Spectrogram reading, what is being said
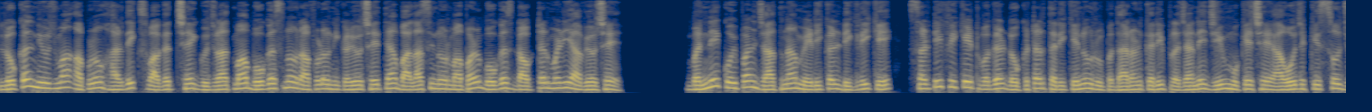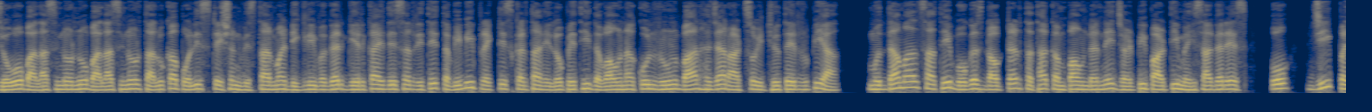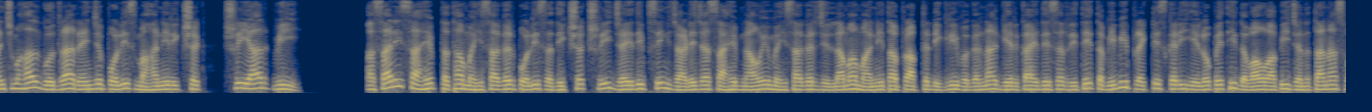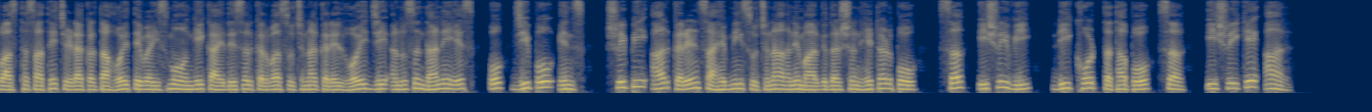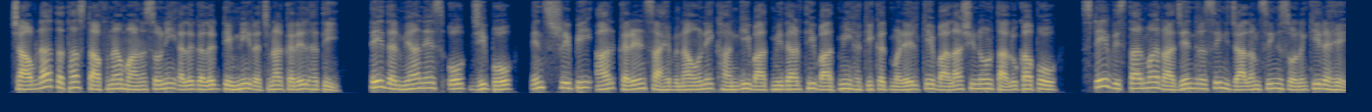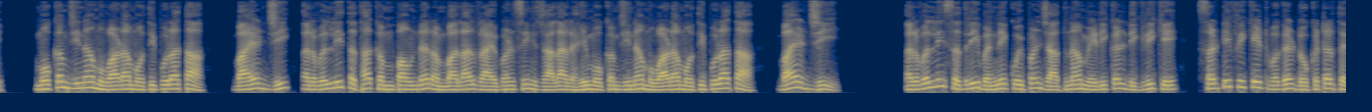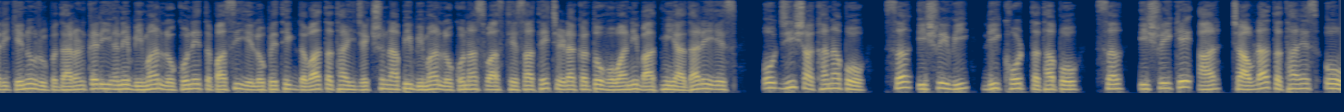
Local ન્યૂઝમાં આપણું હાર્દિક સ્વાગત છે. ગુજરાતમાં બોગસનો રાફડો નીકળ્યો છે. ત્યાં બાલાસિનોરમાં પણ બોગસ ડોક્ટર મળી આવ્યો છે. બંને કોઈપણ જાતના મેડિકલ ડિગ્રી કે સર્ટિફિકેટ વગર ડોક્ટર તરીકેનું રૂપધારણ કરી પ્રજાને જીવ મૂકે છે. આવો જ કિસ્સો જોવો. બાલાસિનોરનો બાલાસિનોર તાલુકા પોલીસ સ્ટેશન વિસ્તારમાં ડિગ્રી વગર ગેરકાયદેસર રીતે તબીબી પ્રેક્ટિસ કરતા એલોપેથી દવાઓના કુલ ઋણ બાર હજાર આઠસો ઇઠ્યોતેર રૂપિયા મુદ્દામાલ સાથે બોગસ ડોક્ટર તથા કમ્પાઉન્ડરને ઝડપી પાડતી Mahisagar S O G Panchmahal Godhra range police મહાનિરીક્ષક Shri R V. Asari સાહેબ તથા મહીસાગર પોલીસ અધિક્ષક શ્રી જયદીપસિંહ જાડેજા સાહેબ નાઓએ મહીસાગર જિલ્લામાં માન્યતા પ્રાપ્ત ડિગ્રી વગરના ગેરકાયદેસર રીતે તબીબી પ્રેક્ટિસ કરી એલોપેથી દવાઓ આપી જનતાના સ્વાસ્થ્ય સાથે ચેડા કરતા હોય તેવા ઇસમો અંગે કાયદેસર કરવા સૂચના કરેલ હોય જે અનુસંધાને એસ ઓ જીપો ઇન્સ શ્રી પી આર કરેણ સાહેબની સૂચના અને માર્ગદર્શન હેઠળ પો, સ ઈશ્રી વી, ડી ખોટ તથા પો, સ ઈશ્રી કે આર. ચાવડા તથા સ્ટાફના માણસોની અલગ અલગ ટીમની રચના કરેલ હતી. તે દરમિયાન એસ ઓ જીપો ઇન્સ શ્રી પી આર કરેણ સાહેબનાઓને ખાનગી બાતમીદારથી બાતમી હકીકત મળેલ કે બાલાશિનોર તાલુકા પો, સ્ટે વિસ્તારમાં રાજેન્દ્રસિંહ જાલમસિંહ સોલંકી રહે. મોકમજીના મુવાડા મોતીપુરા તા, બાયડજી, અરવલ્લી તથા કમ્પાઉન્ડર અંબાલાલ રાયબણસિંહ ઝાલા રહે મોકમજીના મુવાડા મોતીપુરા તા, બાયડજી. અરવલ્લી સદરી બંને કોઈપણ જાતના મેડિકલ ડિગ્રી કે સર્ટિફિકેટ વગર ડોક્ટર તરીકેનું રૂપધારણ કરી અને બીમાર લોકોને તપાસી એલોપેથિક દવા તથા ઇન્જેક્શન આપી બીમાર લોકોના સ્વાસ્થ્ય સાથે ચેડા કરતો હોવાની બાતમી આધારે એસ ઓ જી શાખાના પો સ ઈશ્રી વી ડી ખોટ તથા પો સ ઈશ્રી કે આર ચાવડા તથા એસ ઓ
